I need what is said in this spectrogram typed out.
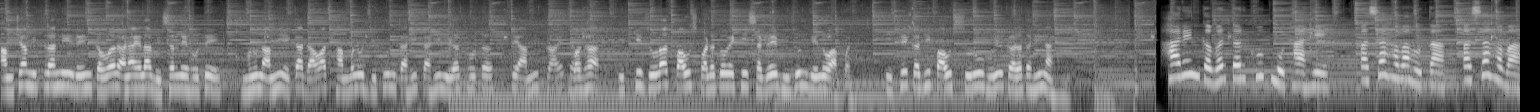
आमच्या मित्रांनी रेन कव्हर आणायला विसरले होते म्हणून आम्ही एका गावात थांबलो जिथून काही काही मिळत होतं ते आम्ही ट्राय बघा इतकी जोरात पाऊस पडतोय की सगळे भिजून गेलो आपण. इथे कधी पाऊस सुरू होईल कळतही नाही. हा रेन कव्हर तर खूप मोठा आहे. असा हवा होता असा हवा.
